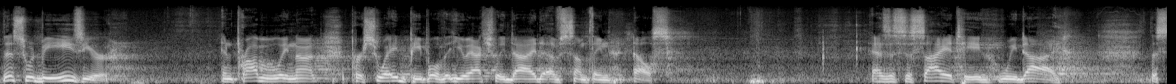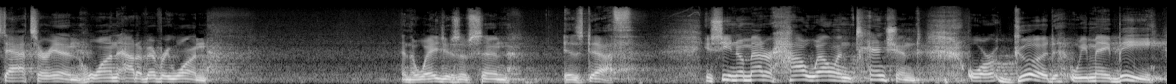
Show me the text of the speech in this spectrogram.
This would be easier and probably not persuade people that you actually died of something else. As a society, we die. The stats are in one out of every one. And the wages of sin is death. You see, no matter how well intentioned or good we may be,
